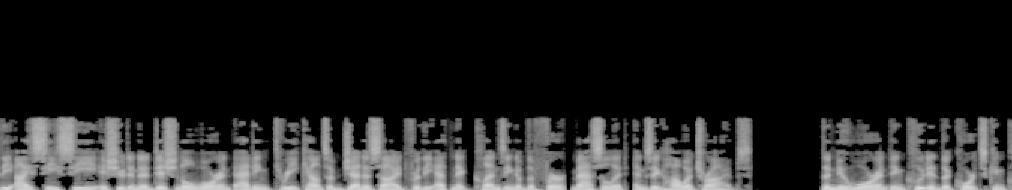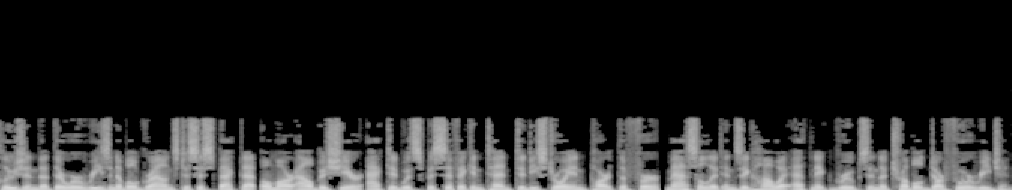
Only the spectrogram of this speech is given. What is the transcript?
The ICC issued an additional warrant adding three counts of genocide for the ethnic cleansing of the Fur, Masalit, and Zaghawa tribes. The new warrant included the court's conclusion that there were reasonable grounds to suspect that Omar al-Bashir acted with specific intent to destroy in part the Fur, Masalit and Zaghawa ethnic groups in the troubled Darfur region.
